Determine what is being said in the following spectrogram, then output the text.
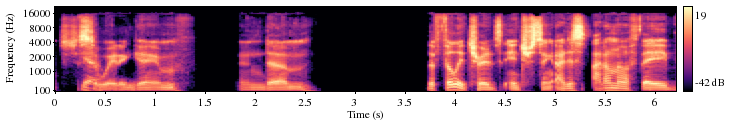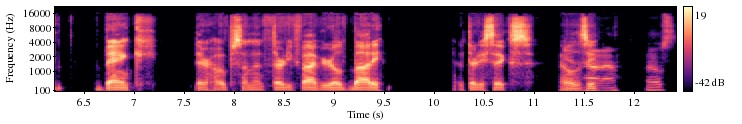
it's just Yeah. a waiting game, and um, the Philly trade's interesting. I just I don't know if they bank their hopes on a 35 year old body or 36. How Yeah, old is he? I don't know. It was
